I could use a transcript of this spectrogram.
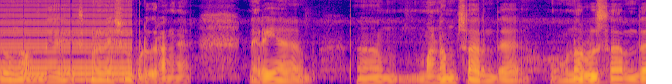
இவங்க வந்து எக்ஸ்ப்ளனேஷன் கொடுக்குறாங்க. நிறையா மனம் சார்ந்த உணர்வு சார்ந்த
